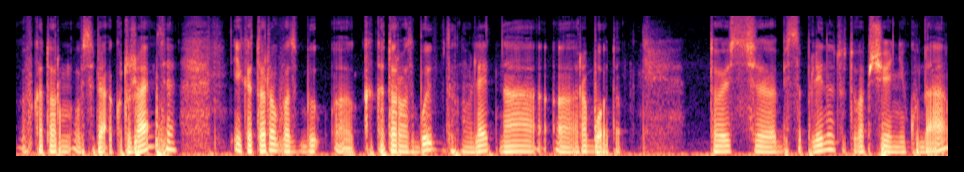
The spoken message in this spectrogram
в котором вы себя окружаете, и которое вас, э, которое вас будет вдохновлять на э, работу. То есть э, без дисциплины тут вообще никуда.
